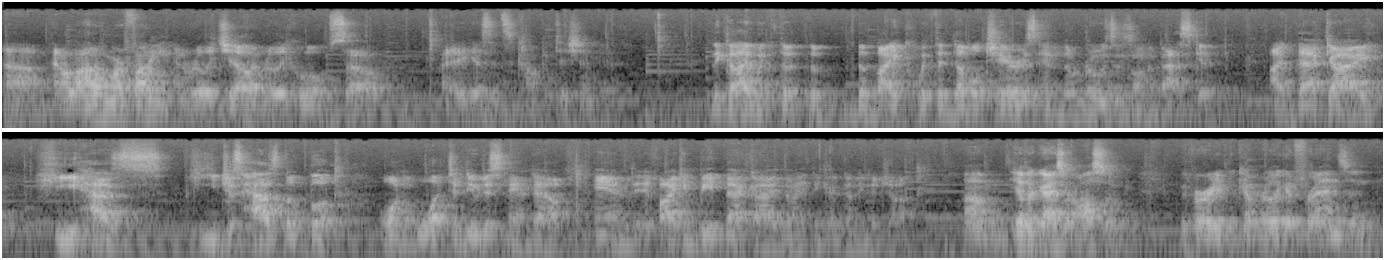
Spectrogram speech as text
um, and a lot of them are funny and really chill and really cool. So I guess it's competition. The guy with the, the, the bike with the double chairs and the roses on a basket. I, that guy, he has, he just has the book on what to do to stand out. And if I can beat that guy, then I think I've done a good job. Um, the other guys are awesome. We've already become really good friends, and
